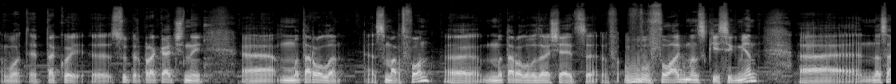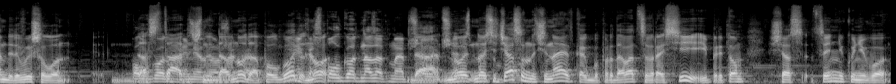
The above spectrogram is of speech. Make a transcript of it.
Вот, это такой э, супер прокачанный э, Motorola смартфон. Э, Motorola возвращается в, в флагманский сегмент. Э, на самом деле вышел он достаточно примерно давно, уже, да, полгода, Мне кажется, но... полгода назад мы Да, общались. но, по но этому сейчас он начинает как бы продаваться в России, и при том сейчас ценник у него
